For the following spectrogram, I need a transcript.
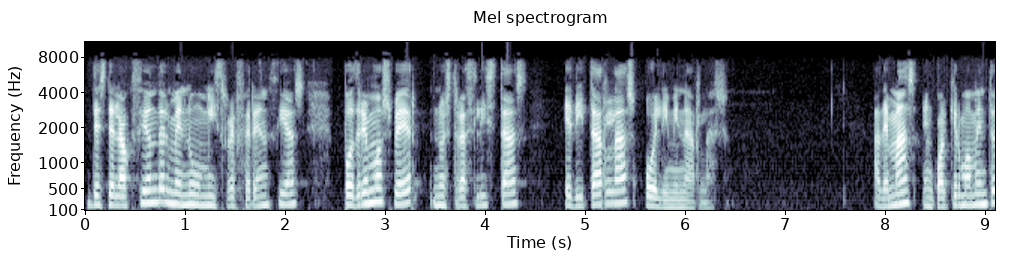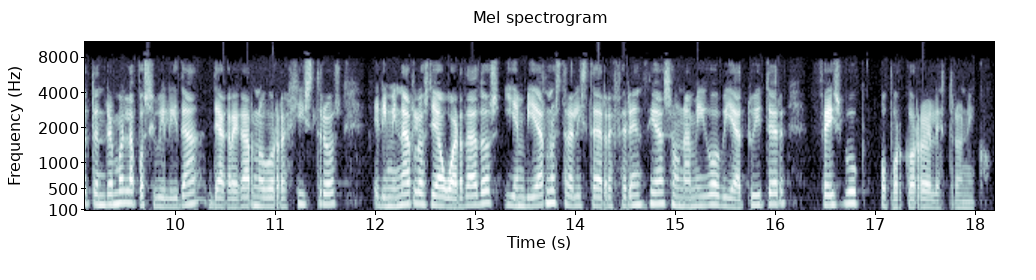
Desde la opción del menú Mis referencias podremos ver nuestras listas, editarlas o eliminarlas. Además, en cualquier momento tendremos la posibilidad de agregar nuevos registros, eliminar los ya guardados y enviar nuestra lista de referencias a un amigo vía Twitter, Facebook o por correo electrónico.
